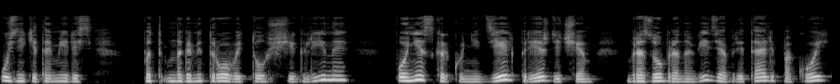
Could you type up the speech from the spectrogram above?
Узники томились под многометровой толщей глины по нескольку недель, прежде чем в разобранном виде обретали покой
